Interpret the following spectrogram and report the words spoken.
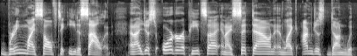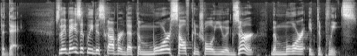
bring myself to eat a salad. And I just order a pizza and I sit down and like I'm just done with the day. So they basically discovered that the more self control you exert, the more it depletes.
